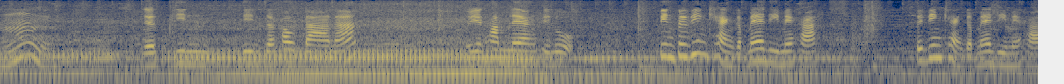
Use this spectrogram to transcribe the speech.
อืมเดี๋ยวดินดินจะเข้าตานะ หนูอย่าทำแรงสิลูก ปินไปวิ่งแข่งกับแม่ดีไหมคะ ไปวิ่งแข่งกับแม่ดีไหมคะ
